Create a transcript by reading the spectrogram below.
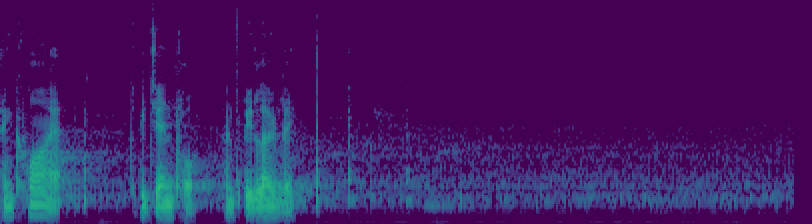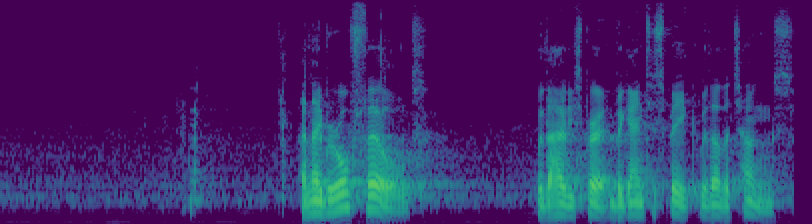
and quiet, to be gentle and to be lowly. And they were all filled with the Holy Spirit and began to speak with other tongues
